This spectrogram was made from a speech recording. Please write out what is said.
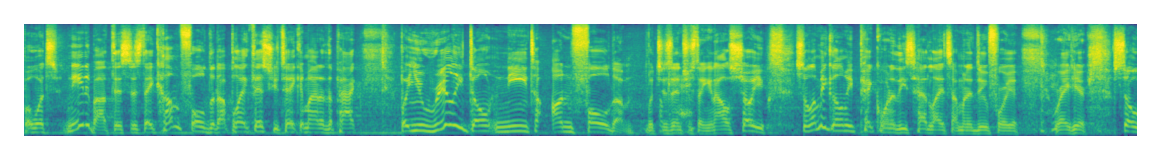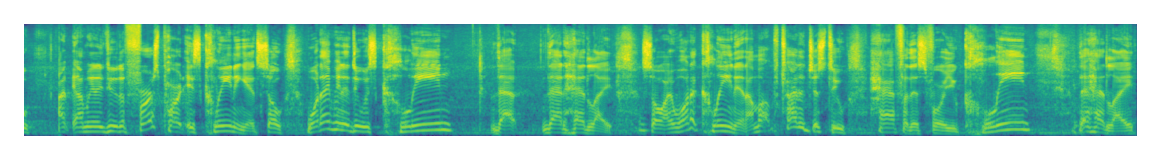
But what's neat about this is they come folded up like this. You take them out of the pack, but you really don't need to unfold them, which is interesting. And I'll show you. So let me go. Let me pick one of these headlights. I'm going to do for you right here. So I'm, I'm going to do the first part is cleaning it. So what I'm going to do is clean that that headlight. So I want to clean it. I'm going to try to just do half of this for you. Clean the headlight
